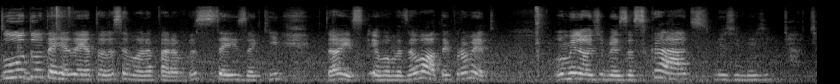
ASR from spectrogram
tudo. Tem resenha toda semana para vocês aqui. Então é isso, eu vou, mas eu volto, hein, prometo. Um milhão de beijos açucarados. Beijinho, beijinho. Tchau, tchau.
